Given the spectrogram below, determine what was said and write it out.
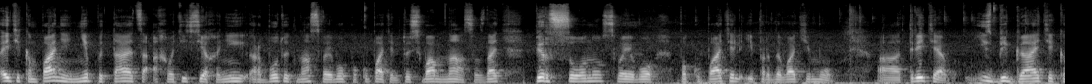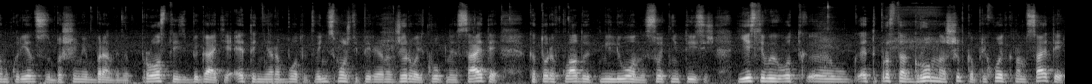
эти компании не пытаются охватить всех, они работают на своего покупателя, то есть вам надо создать персону своего покупателя и продавать ему. А, третье, избегайте конкуренцию с большими брендами, просто избегайте, это не работает, вы не сможете переранжировать крупные сайты, которые вкладывают миллионы, сотни тысяч. Если вы вот, э, это просто огромная ошибка, приходят к нам сайты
